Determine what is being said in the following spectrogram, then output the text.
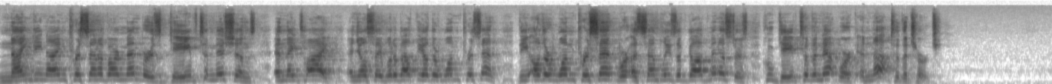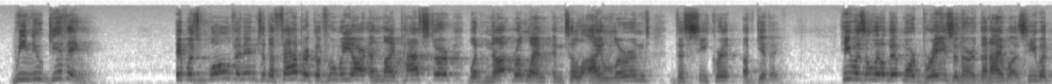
99% of our members gave to missions and they tithe. And you'll say, what about the other 1%? The other 1% were assemblies of God ministers who gave to the network and not to the church. We knew giving. It was woven into the fabric of who we are, and my pastor would not relent until I learned the secret of giving. He was a little bit more brazener than I was. He would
